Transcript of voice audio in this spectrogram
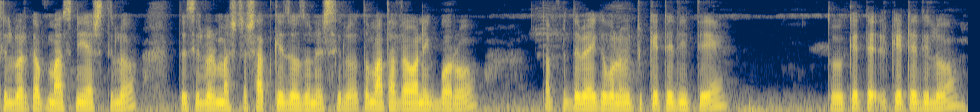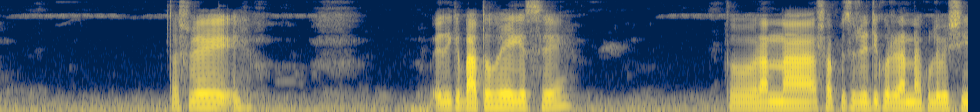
সিলভার কাপ মাছ নিয়ে আসছিল। তো সিলভার মাছটা সাত কেজি ওজনের ছিল, তো মাথাটা অনেক বড়। তো আপনাদের ভাইকে বললাম একটু কেটে দিতে। তো কেটে কেটে দিল। তো আসলে এদিকে ভাতও হয়ে গেছে। তো রান্না সব কিছু রেডি করে রান্না করলে বেশি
